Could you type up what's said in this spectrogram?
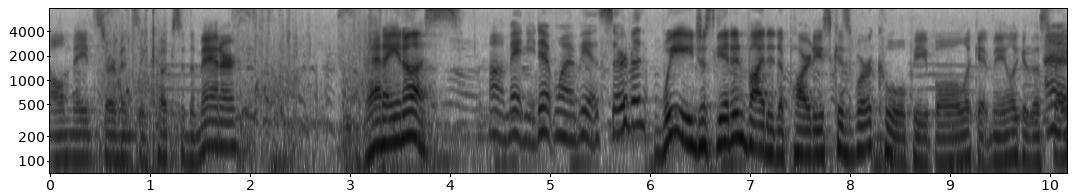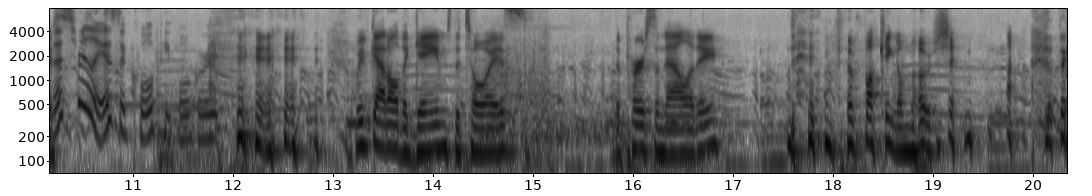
All maid servants and cooks in the manor. That ain't us. Oh man, you didn't want to be a servant? We just get invited to parties because we're cool people. Look at me. Look at this know, face. this really is a cool people group. We've got all the games, the toys, the personality, the fucking emotion, the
